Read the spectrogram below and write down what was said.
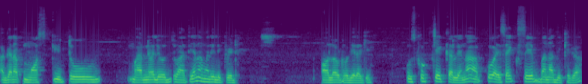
अगर आप मॉस्किटो मारने वाली जो आती है ना हमारी लिक्विड ऑल आउट वगैरह की, उसको चेक कर लेना, आपको ऐसा एक सेप बना दिखेगा।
